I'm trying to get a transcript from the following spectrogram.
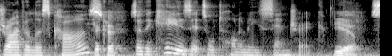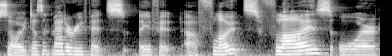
driverless cars. Okay. So the key is it's autonomy centric. Yeah. So it doesn't matter if it's if it uh, floats, flies, or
